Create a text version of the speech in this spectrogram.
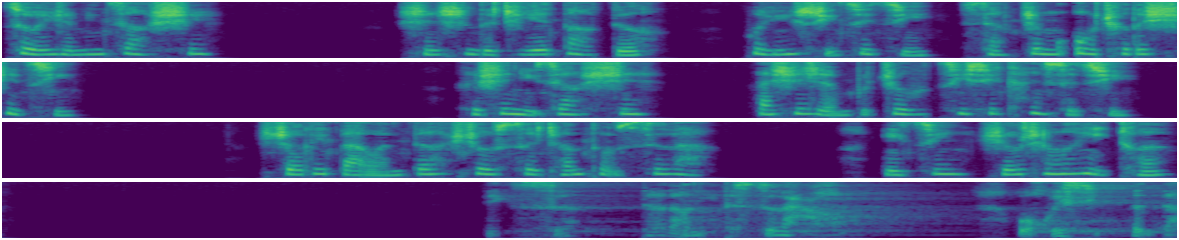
作为人民教师，神圣的职业道德不允许自己想这么龌龊的事情。可是女教师还是忍不住继续看下去。手里把玩的肉色长筒丝袜，已经揉成了一团。每次得到你的丝袜后，我会兴奋的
